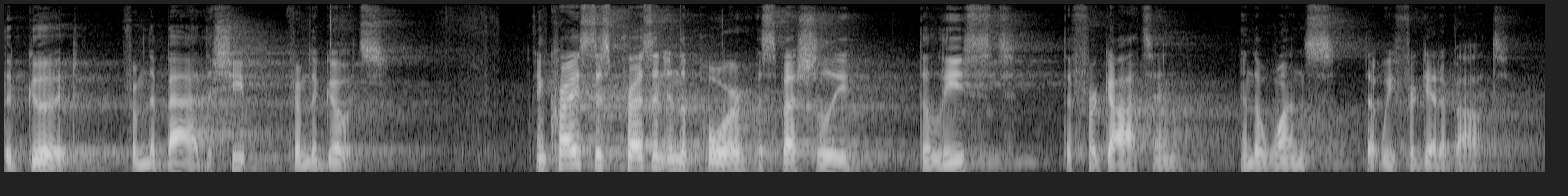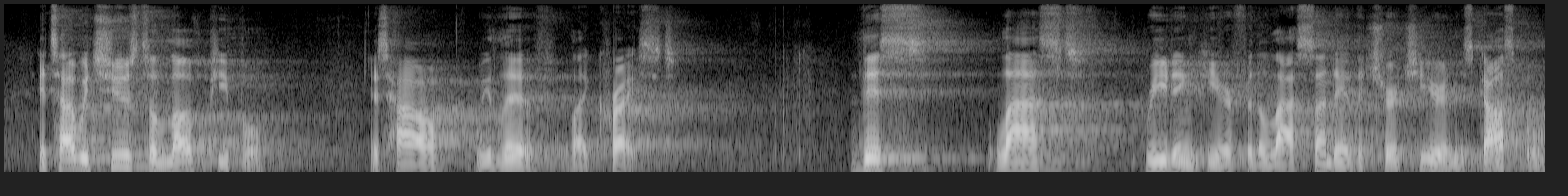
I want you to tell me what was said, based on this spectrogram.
the good from the bad, the sheep from the goats. And Christ is present in the poor, especially the least, the forgotten, and the ones that we forget about. It's how we choose to love people, is how we live like Christ. This last reading here for the last Sunday of the church year in this gospel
